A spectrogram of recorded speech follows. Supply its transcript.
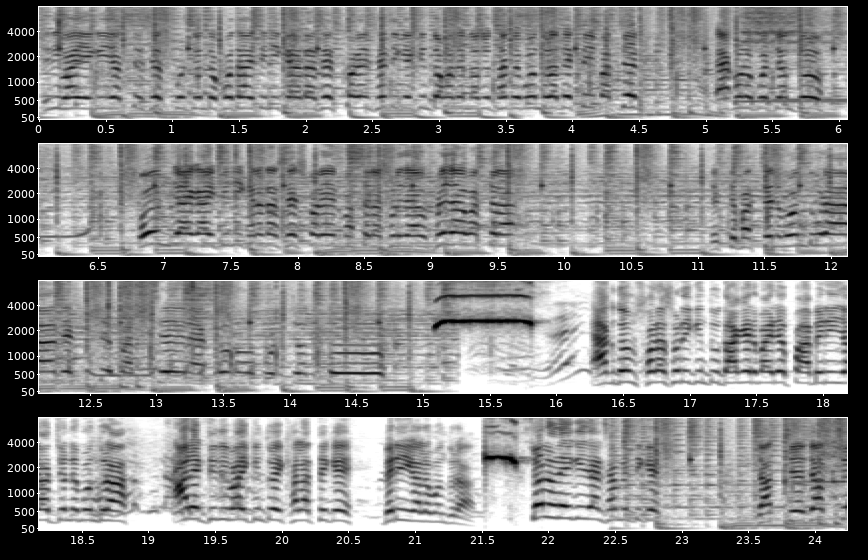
দিদি ভাই এগিয়ে যাচ্ছে, শেষ পর্যন্ত কোথায় তিনি? খেলাটা শেষ করেন সেদিকে কিন্তু আমাদের নজর থাকবে। বন্ধুরা দেখতেই পাচ্ছেন, এখনও পর্যন্ত কোন জায়গায় তিনি খেলাটা শেষ করেন? বাচ্চারা সরে যাও সরে যাও বাচ্চারা। দেখতে পাচ্ছেন, বন্ধুরা, দেখতে পাচ্ছেন, এখনও পর্যন্ত একদম সরাসরি কিন্তু দাগের বাইরে পা বেরিয়ে যাওয়ার জন্য বন্ধুরা, আরেক দিদি ভাই কিন্তু এই খেলার থেকে বেরিয়ে গেল বন্ধুরা। চলুন এগিয়ে যান সামনের দিকে। যাচ্ছে যাচ্ছে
